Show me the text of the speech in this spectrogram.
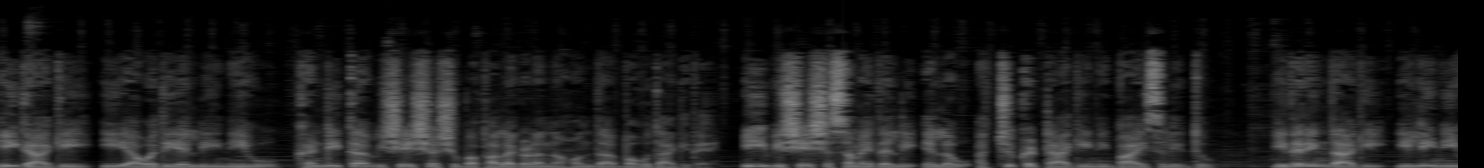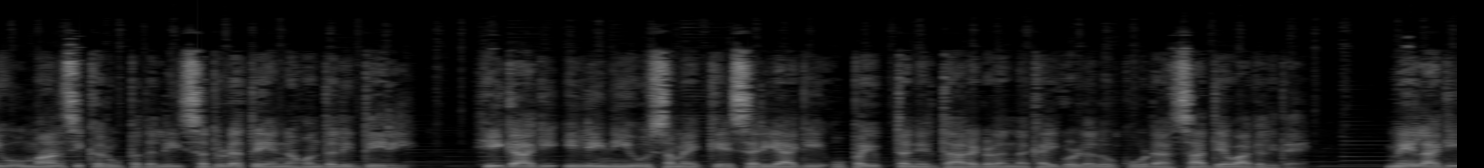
ಹೀಗಾಗಿ ಈ ಅವಧಿಯಲ್ಲಿ ನೀವು ಖಂಡಿತ ವಿಶೇಷ ಶುಭ ಫಲಗಳನ್ನು ಹೊಂದಬಹುದಾಗಿದೆ. ಈ ವಿಶೇಷ ಸಮಯದಲ್ಲಿ ಎಲ್ಲವೂ ಅಚ್ಚುಕಟ್ಟಾಗಿ ನಿಭಾಯಿಸಲಿದ್ದು, ಇದರಿಂದಾಗಿ ಇಲ್ಲಿ ನೀವು ಮಾನಸಿಕ ರೂಪದಲ್ಲಿ ಸದೃಢತೆಯನ್ನು ಹೊಂದಲಿದ್ದೀರಿ. ಹೀಗಾಗಿ ಇಲ್ಲಿ ನೀವು ಸಮಯಕ್ಕೆ ಸರಿಯಾಗಿ ಉಪಯುಕ್ತ ನಿರ್ಧಾರಗಳನ್ನು ಕೈಗೊಳ್ಳಲು ಕೂಡ ಸಾಧ್ಯವಾಗಲಿದೆ. ಮೇಲಾಗಿ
